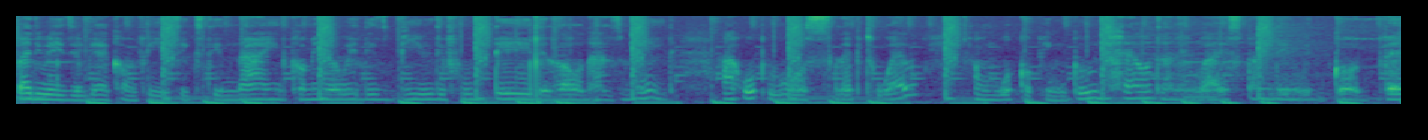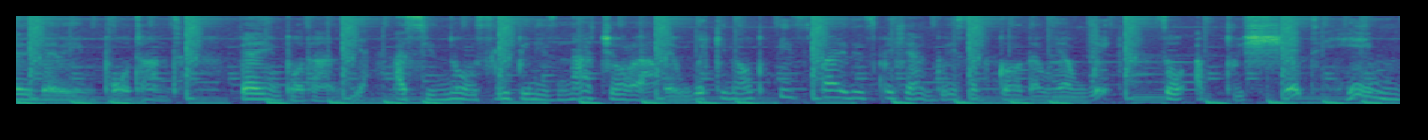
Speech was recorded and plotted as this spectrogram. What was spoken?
By the way, it's your girl Comfy 69 coming away this beautiful day the Lord has made. I hope you all slept well and woke up in good health and in right standing with God. Very, very important. Very important. Yeah. As you know, sleeping is natural, but waking up is by the special grace of God that we are awake. So appreciate Him.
